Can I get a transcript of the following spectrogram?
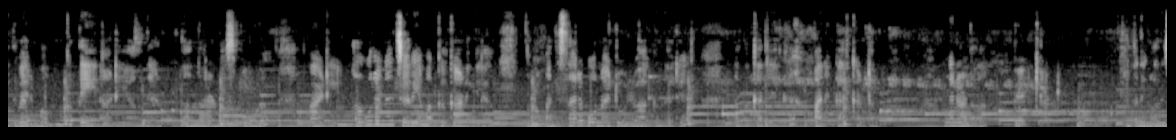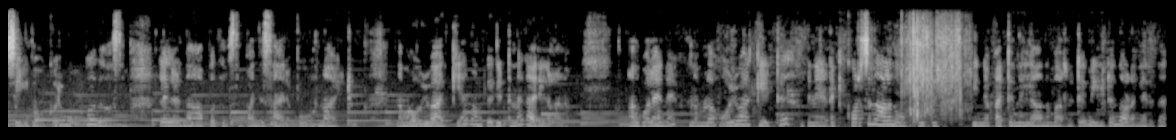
ഇത് വരുമ്പോൾ നമുക്ക് തേൻ ആഡ് ചെയ്യാവുന്നതാണ്. ഒന്നോ രണ്ടോ സ്പൂണ് തന്നെ ചെറിയ മക്കൾക്കാണെങ്കിൽ നമ്മൾ പഞ്ചസാര പൂർണമായിട്ട് ഒഴിവാക്കുന്നവർ നമുക്കതിലേക്ക് പനങ്കൽക്കട്ടം അങ്ങനെയുള്ളവ ഉപയോഗിക്കാം. അപ്പോൾ നിങ്ങളൊന്ന് ചെയ്ത് നോക്കുക ഒരു മുപ്പത് ദിവസം അല്ലെങ്കിൽ ഒരു നാൽപ്പത് ദിവസം പഞ്ചസാര പൂർണമായിട്ടും നമ്മൾ ഒഴിവാക്കിയാൽ നമുക്ക് കിട്ടുന്ന കാര്യങ്ങളാണ്. അതുപോലെ തന്നെ നമ്മൾ ഒഴിവാക്കിയിട്ട് പിന്നെ ഇടയ്ക്ക് കുറച്ച് നാൾ നോക്കിയിട്ട് പിന്നെ പറ്റുന്നില്ല എന്ന് പറഞ്ഞിട്ട് വീണ്ടും തുടങ്ങരുത്.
